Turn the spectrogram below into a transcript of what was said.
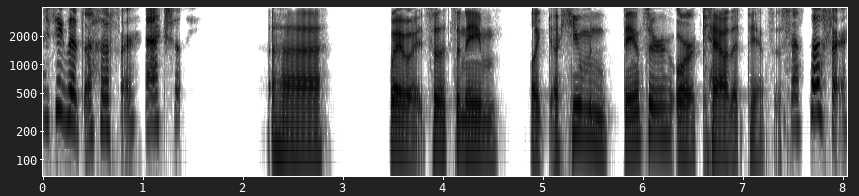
I think that's a hoofer, actually. Uh, wait, wait. So that's the name, like a human dancer or a cow that dances a hoofer.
